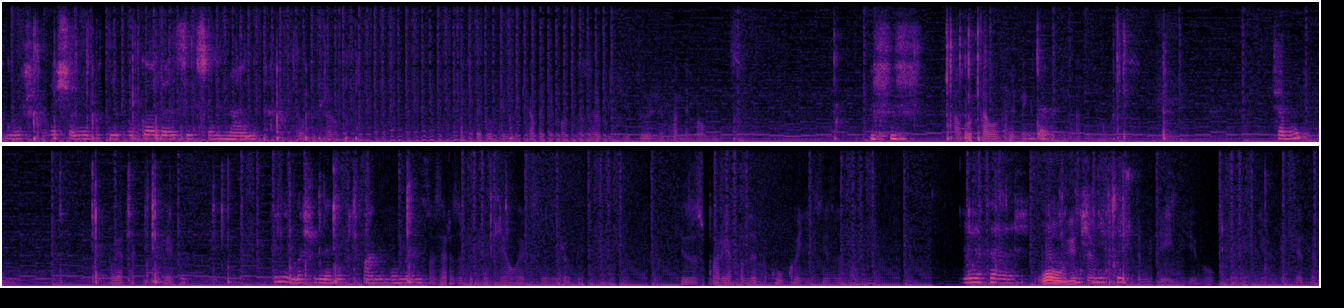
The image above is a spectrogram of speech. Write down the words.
nie w szkole się mówi tylko Golden Six and Nine. dobrze. Z tego filmika będzie można zrobić duży funny moment. Albo cały filmik to będzie funny moment. Czemu? Nie wiem. Bo ja tak mówię. Ty nie masz żadnego trwany moment. No zaraz będę miał jak to zrobię. Jezus Maria, chodzę w kółko i nic nie znalazłem. No ja też. Wow, Nawet mi jestem, się nie chce... jestem gdzie indziej w ogóle. Ja nie wiem, jak ja tak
